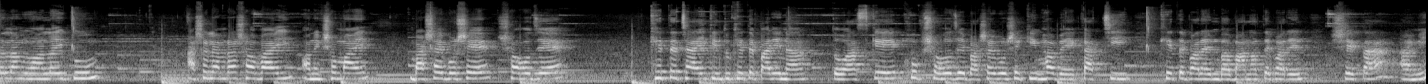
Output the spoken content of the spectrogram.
আসসালামু আলাইকুম। আসলে আমরা সবাই অনেক সময় বাসায় বসে সহজে খেতে চাই কিন্তু খেতে পারি না। তো আজকে খুব সহজে বাসায় বসে কীভাবে কাচ্চি খেতে পারেন বা বানাতে পারেন সেটা আমি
